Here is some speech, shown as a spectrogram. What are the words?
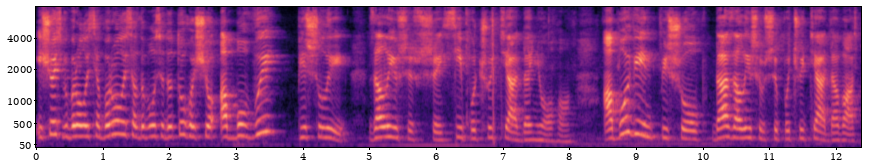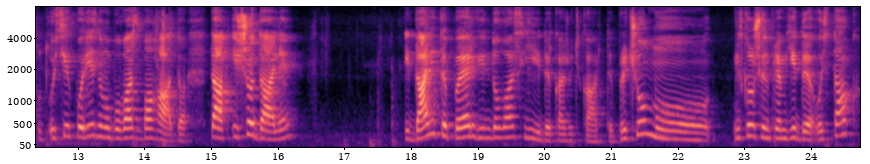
І щось ви боролися, боролися, але добулося до того, що або ви пішли, залишивши всі почуття до нього, або він пішов, да, залишивши почуття до вас. Тут усіх по-різному, бо вас багато. Так, і що далі? І далі тепер він до вас їде, кажуть карти. Причому, не скажу, що він прям їде ось так.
